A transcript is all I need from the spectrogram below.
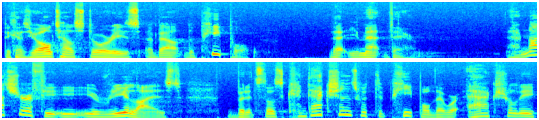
Because you all tell stories about the people that you met there. And I'm not sure if you, you realized, but it's those connections with the people that were actually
